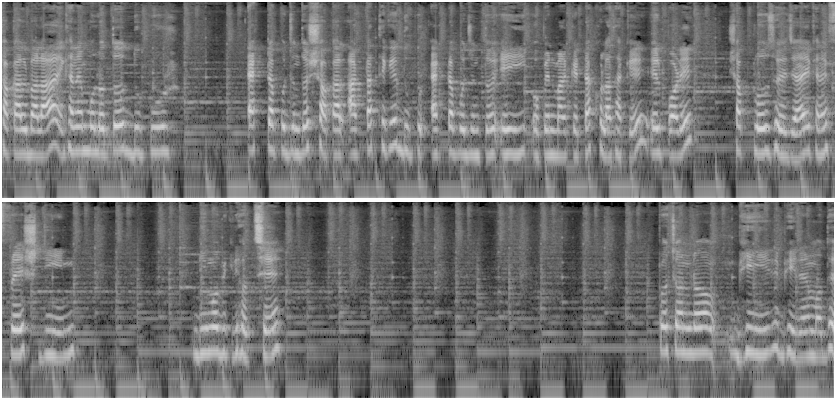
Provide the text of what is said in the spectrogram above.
সকালবেলা, এখানে মূলত দুপুর একটা পর্যন্ত, সকাল আটটা থেকে দুপুর একটা পর্যন্ত এই ওপেন মার্কেটটা খোলা থাকে। এরপরে সব ক্লোজ হয়ে যায়। এখানে ফ্রেশ ডিম। ডিমও বিক্রি হচ্ছে। প্রচণ্ড ভিড়। ভিড়ের মধ্যে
